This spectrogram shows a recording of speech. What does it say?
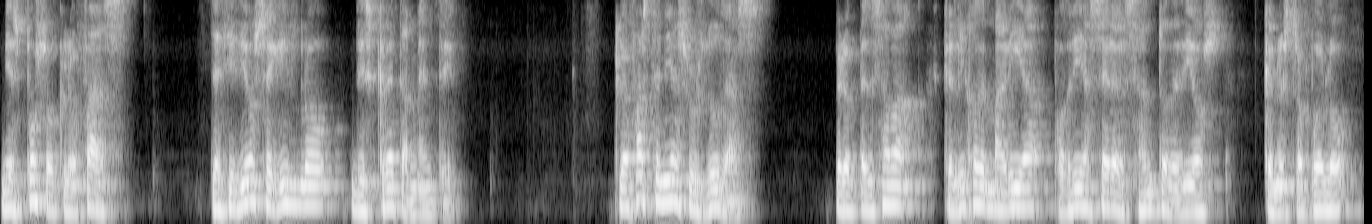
Mi esposo Cleofás decidió seguirlo discretamente. Cleofás tenía sus dudas, pero pensaba que el Hijo de María podría ser el santo de Dios que nuestro pueblo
